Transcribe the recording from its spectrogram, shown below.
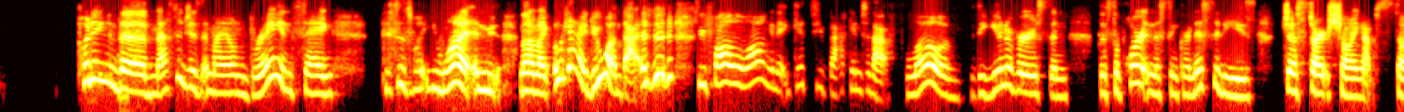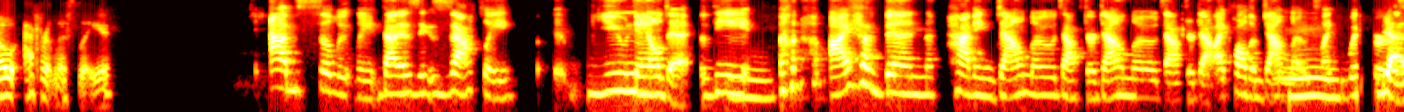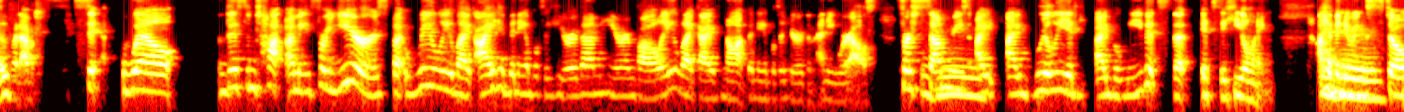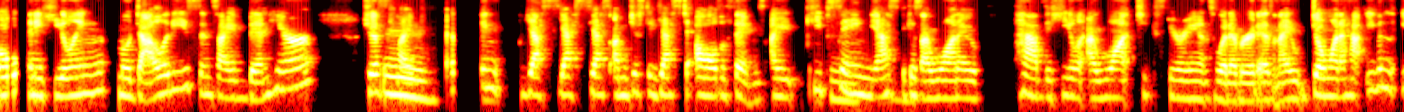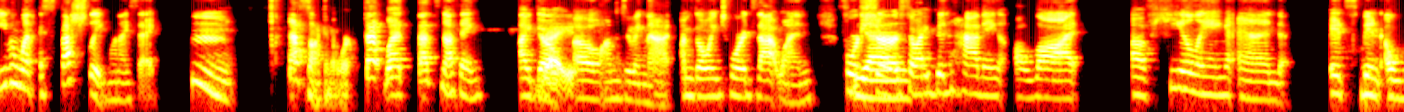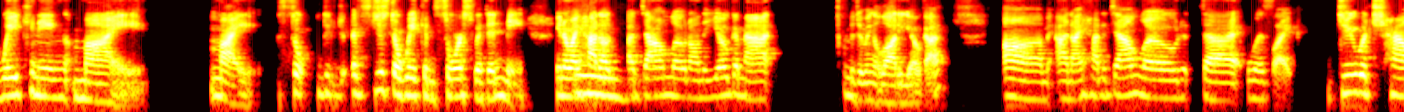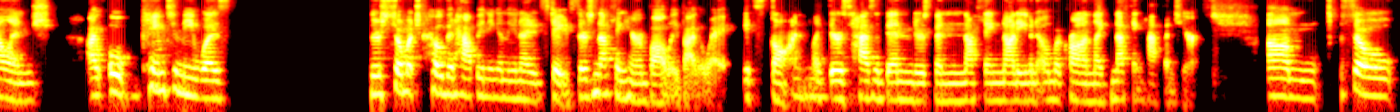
putting the messages in my own brain saying this is what you want and, and i'm like oh yeah i do want that. You follow along and it gets you back into that flow of the universe and the support and the synchronicities just start showing up so effortlessly. Absolutely. That is exactly you nailed it. The mm. I have been having downloads after downloads after down. I call them downloads, mm. like whispers, yes. whatever. So, well, this entire I mean, for years, but really, like I have been able to hear them here in Bali, like I've not been able to hear them anywhere else. For some mm. reason, I I really I believe it's the it's the healing. I have been doing mm-hmm. so many healing modalities since I've been here. Just like mm yes, yes, yes. I'm just a yes to all the things. I keep mm. saying yes because I want to have the healing. I want to experience whatever it is. And I don't want to have even even when especially when I say, hmm, that's not gonna work. That what that's nothing. I go, right. oh, I'm doing that. I'm going towards that one for yes. sure. So I've been having a lot of healing and it's been awakening my my so it's just awakened source within me. You know, I had a, mm. a, download on the yoga mat. I've been doing a lot of yoga. Um, and I had a download that was like, do a challenge. I oh came to me was there's so much COVID happening in the United States. There's nothing here in Bali, by the way. It's gone. Like there's hasn't been, there's been nothing, not even Omicron, like nothing happened here. Um, so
